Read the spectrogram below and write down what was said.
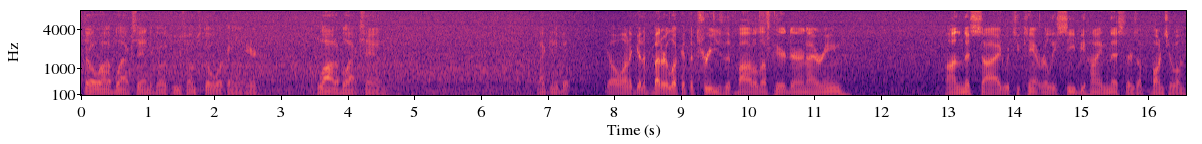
still a lot of black sand to go through, so I'm still working on it here. A lot of black sand. Back in a bit. Y'all want to get a better look at the trees that bottled up here during Irene. On this side, which you can't really see behind this, there's a bunch of them.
